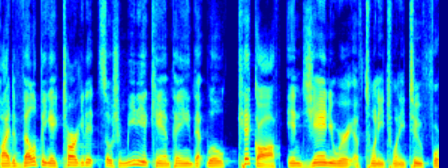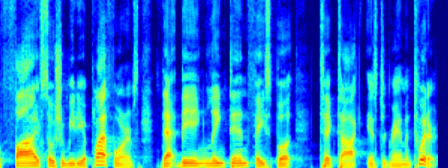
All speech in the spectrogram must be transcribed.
by developing a targeted social media campaign that will kick off in January of 2022 for five social media platforms, that being LinkedIn, Facebook, TikTok, Instagram, and Twitter.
